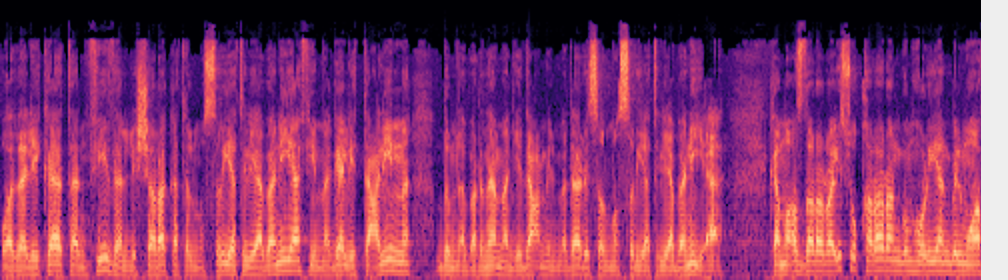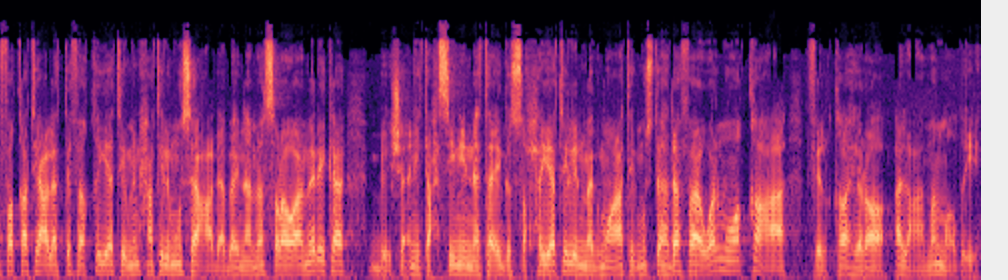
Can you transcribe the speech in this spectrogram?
وذلك تنفيذا للشراكة المصرية اليابانية في مجال التعليم ضمن برنامج دعم المدارس المصرية اليابانية. كما أصدر الرئيس قرارا جمهوريا بالموافقة على اتفاقية منحة المساعدة بين مصر وأمريكا بشأن تحسين النتائج الصحية للمجموعات المستهدفة والموقعة في القاهرة العام الماضي.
